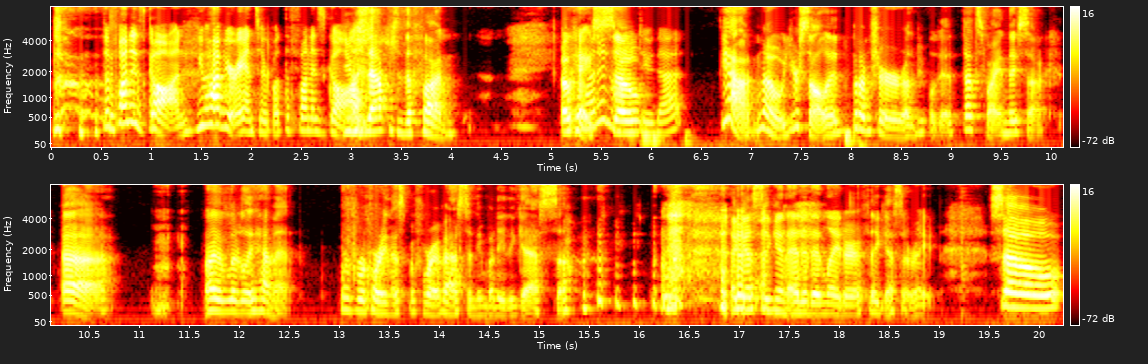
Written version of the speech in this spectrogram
The fun is gone. You have your answer, but the fun is gone. You zapped the fun. Okay, I didn't so want to do that. Yeah, no, you're solid, but I'm sure other people did. That's fine. They suck. Uh, I literally haven't. We're recording this before I've asked anybody to guess, so I guess they can edit in later if they guess it right. So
